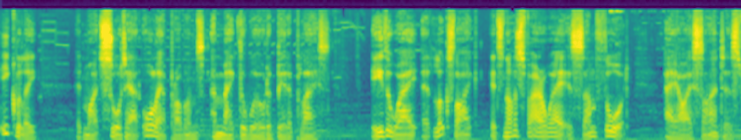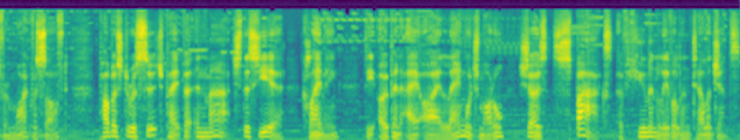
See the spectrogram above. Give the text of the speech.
Equally, it might sort out all our problems and make the world a better place. Either way, it looks like it's not as far away as some thought. AI scientists from Microsoft published a research paper in March this year claiming the OpenAI language model shows sparks of human level intelligence.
